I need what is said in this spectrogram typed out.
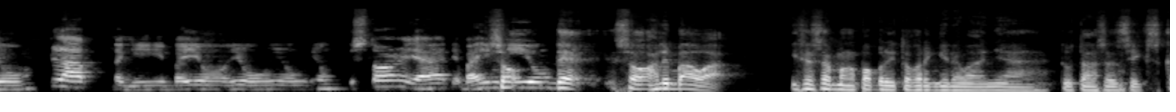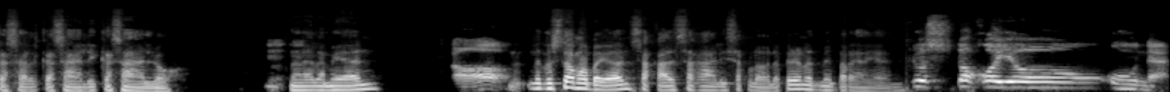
yung plot, nag-iiba yung yung yung yung istorya, 'di ba? Hindi so, yung de, So halimbawa, isa sa mga paborito ko rin ginawa niya, 2006 Kasal Kasali Kasalo. Hmm. Nalala mo 'yan? Oo. Nagustuhan mo ba yon Sakal Sakali sa Lola? Pero mo pareho yan? Gusto ko yung una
